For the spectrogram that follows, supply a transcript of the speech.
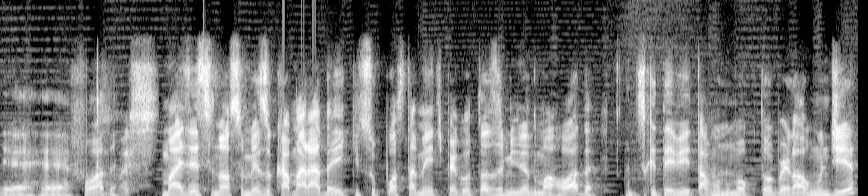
É, é, foda. Mas Mas esse nosso mesmo camarada aí que supostamente pegou todas as meninas de uma roda, disse que teve, tava no October lá algum dia,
